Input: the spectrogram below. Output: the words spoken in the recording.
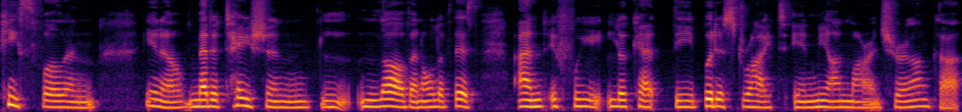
peaceful and, you know, meditation, l- love, and all of this. And if we look at the Buddhist right in Myanmar and Sri Lanka,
